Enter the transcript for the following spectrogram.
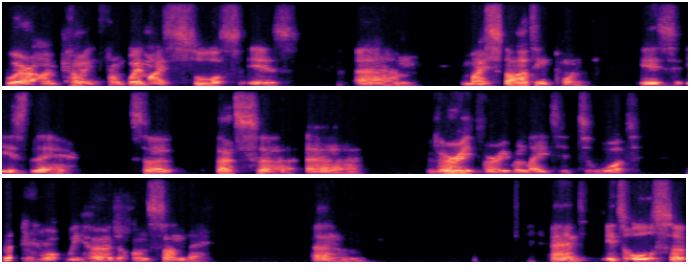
where I'm coming from, where my source is, um, my starting point is is there. So that's uh, uh, very very related to what what we heard on Sunday. Um, and it's also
